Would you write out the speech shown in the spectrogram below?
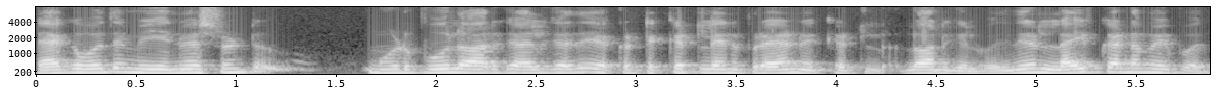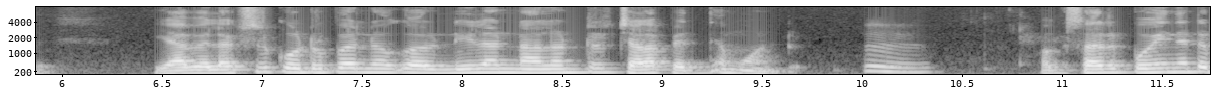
లేకపోతే మీ ఇన్వెస్ట్మెంట్ మూడు పూలు ఆరు కాయలు కదా ఎక్కడ టికెట్ లేని ప్రయాణం ఎక్కట్లు లోనికి వెళ్ళిపోతుంది ఎందుకంటే లైఫ్ కండం అయిపోద్ది యాభై లక్షల కోటి రూపాయలు ఒక నీళ్ళంటి నాలంటే చాలా పెద్ద అమౌంట్. ఒకసారి పోయిందంటే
